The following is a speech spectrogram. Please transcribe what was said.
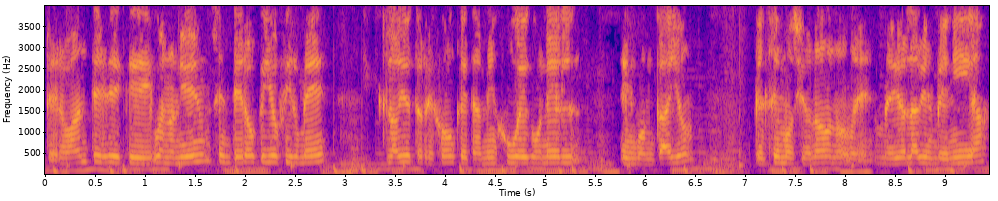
Pero antes de que, bueno, ni bien se enteró que yo firmé, Claudio Torrejón, que también jugué con él en Huancayo, él se emocionó, ¿no? me, me dio la bienvenida,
